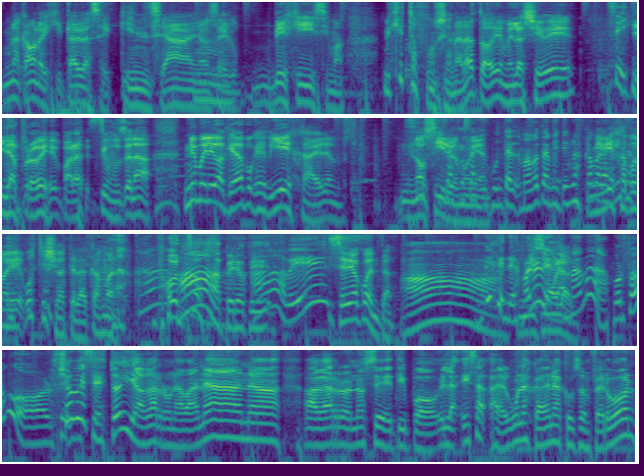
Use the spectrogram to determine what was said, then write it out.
una cámara digital de hace 15 años, Mm. hace- viejísima. Me dije, ¿esto funcionará todavía? Me la llevé Sí. y la probé para ver si funcionaba. No me la iba a quedar porque es vieja, no Sí, sirve muy bien. que junta la mamá también tiene unas Mi cámaras. vieja que- dice, vos te llevaste la cámara. Foto. Ah, pero pi- Ah, ¿ves? Y se dio cuenta. Ah. Dejen de a la mamá, por favor. Yo a veces estoy y agarro una banana, agarro, no sé, tipo, la- esa, algunas cadenas que uso en fervor,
